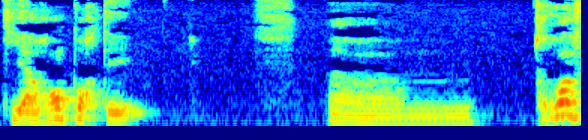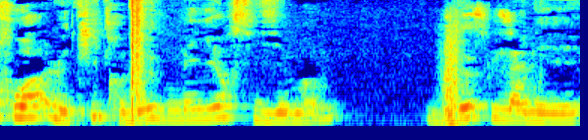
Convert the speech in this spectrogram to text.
qui a remporté euh, trois fois le titre de meilleur sixième homme de l'année.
